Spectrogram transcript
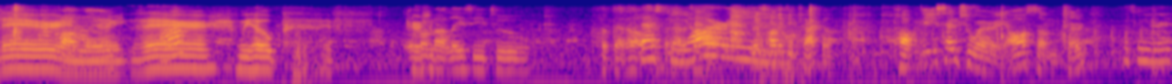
there Probably. and right there. We hope. If You, if I'm not lazy to put that up, that's another thing. It's hard to keep track of. Pop the sanctuary, awesome. Turn. What's in your name?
